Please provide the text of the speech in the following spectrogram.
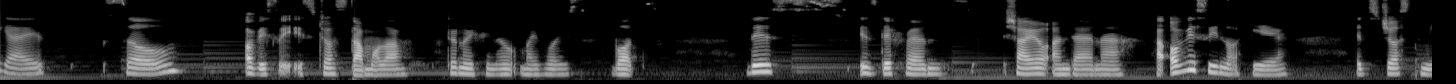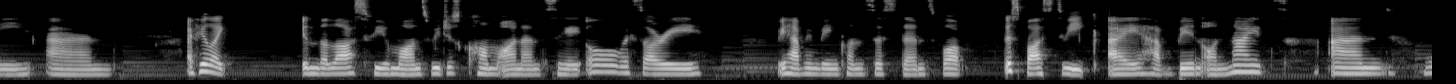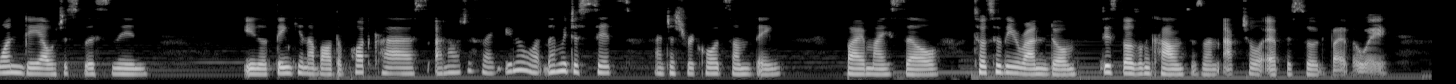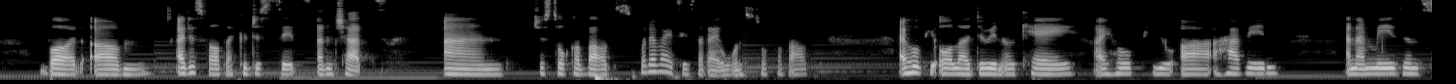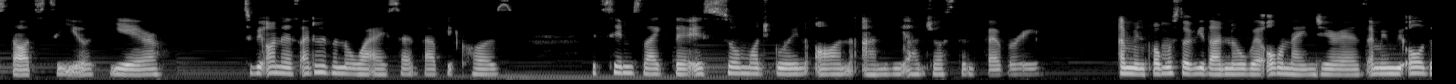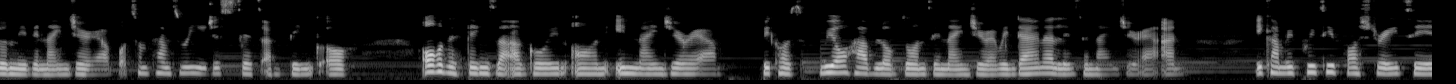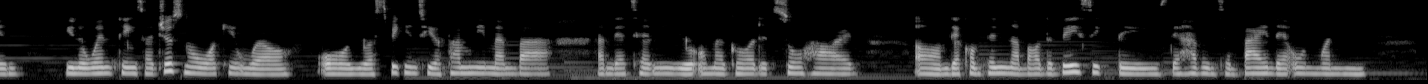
Hi guys. So, obviously, it's just Damola. I don't know if you know my voice, but this is different. Shayo and Diana are obviously not here. It's just me, and I feel like in the last few months we just come on and say, "Oh, we're sorry, we haven't been consistent." But this past week, I have been on nights, and one day I was just listening, you know, thinking about the podcast, and I was just like, you know what, let me just sit and just record something by myself. Totally random. This doesn't count as an actual episode, by the way. But um, I just felt I could just sit and chat and just talk about whatever it is that I want to talk about. I hope you all are doing okay. I hope you are having an amazing start to your year. To be honest, I don't even know why I said that because it seems like there is so much going on and we are just in February. I mean, for most of you that know, we're all Nigerians. I mean, we all don't live in Nigeria, but sometimes when you just sit and think of all the things that are going on in Nigeria, because we all have loved ones in Nigeria. I mean, Diana lives in Nigeria, and it can be pretty frustrating you know, when things are just not working well, or you are speaking to your family member and they're telling you, oh my god, it's so hard. Um, they're complaining about the basic things, they're having to buy their own money,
